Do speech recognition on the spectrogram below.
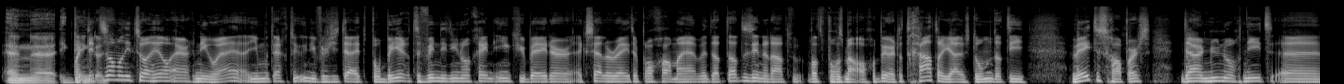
En, uh, ik maar denk dit is allemaal niet zo heel erg nieuw. Hè? Je moet echt de universiteit proberen te vinden die nog geen incubator, accelerator programma hebben. Dat, dat is inderdaad wat volgens mij al gebeurt. Het gaat er juist om dat die wetenschappers daar nu nog niet uh,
